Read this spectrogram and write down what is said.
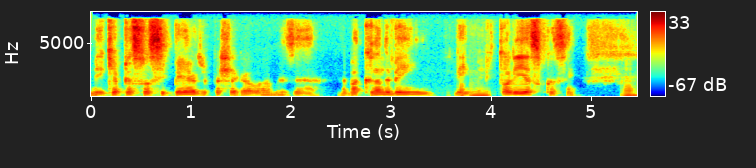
meio que a pessoa se perde para chegar lá, mas é, é bacana, é bem, bem pitoresco, assim. É.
